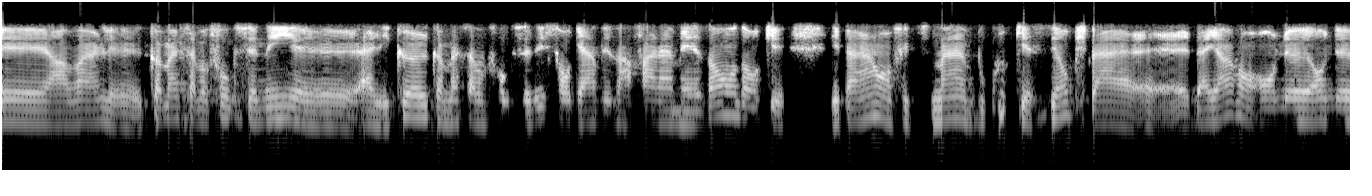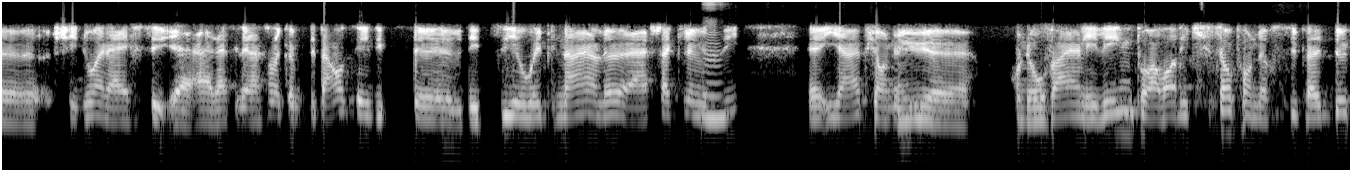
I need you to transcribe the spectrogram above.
euh, envers le, comment ça va fonctionner euh, à l'école, comment ça va fonctionner si on garde des enfants à la maison. Donc, euh, les parents ont effectivement beaucoup de questions. Puis, ben, euh, d'ailleurs, on, on a, on a chez nous à la, FC à la Fédération des comités de parents, on tient des, petites, euh, des petits webinaires là, à chaque lundi euh, hier. Puis, on a eu euh, on a ouvert les lignes pour avoir des questions, puis on a reçu peut-être deux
